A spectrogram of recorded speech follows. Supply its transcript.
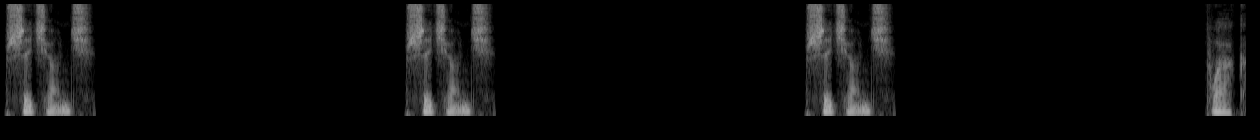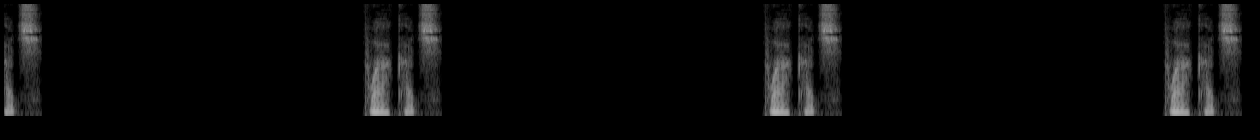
Przyciąć. Przyciąć. Przyciąć. Płakać. Płakać. Płakać. Płakać.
